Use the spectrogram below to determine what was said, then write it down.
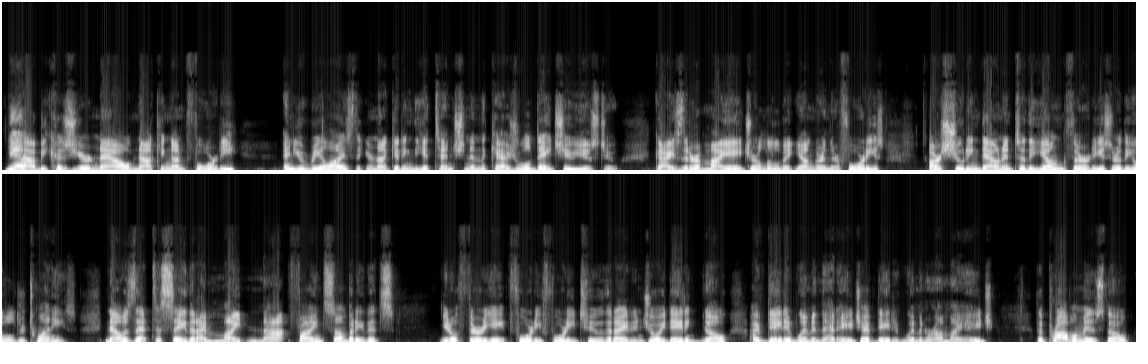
Yeah, because you're now knocking on 40 and you realize that you're not getting the attention and the casual dates you used to. Guys that are at my age or a little bit younger in their 40s are shooting down into the young 30s or the older 20s. Now, is that to say that I might not find somebody that's, you know, 38, 40, 42 that I'd enjoy dating? No, I've dated women that age. I've dated women around my age. The problem is, though,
